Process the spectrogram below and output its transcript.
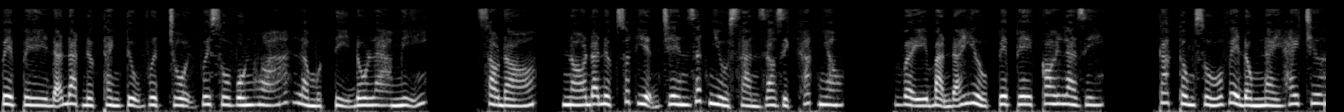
PP đã đạt được thành tựu vượt trội với số vốn hóa là 1 tỷ đô la Mỹ. Sau đó, nó đã được xuất hiện trên rất nhiều sàn giao dịch khác nhau. Vậy bạn đã hiểu PP coi là gì? Các thông số về đồng này hay chưa?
